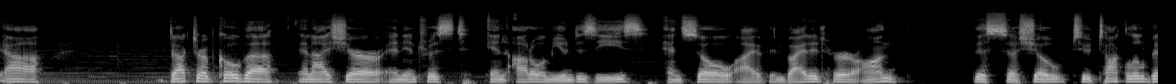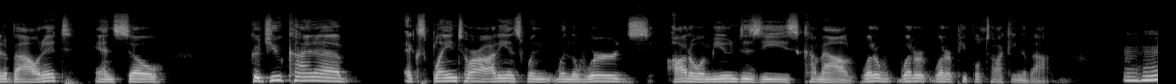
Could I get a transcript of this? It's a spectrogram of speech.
Yeah. Dr. Hubkova and I share an interest in autoimmune disease. And so I've invited her on this uh, show to talk a little bit about it. And so, could you kind of explain to our audience when, when the words autoimmune disease come out, what are, what are, what are people talking about? Mm-hmm.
